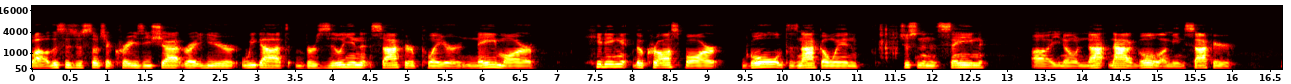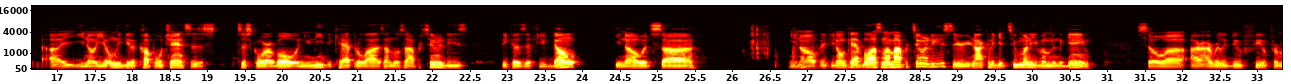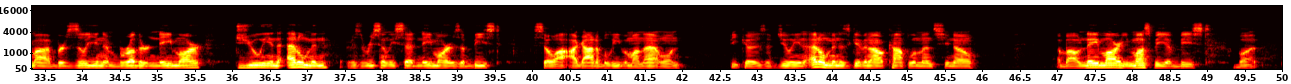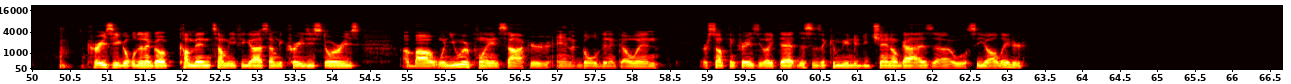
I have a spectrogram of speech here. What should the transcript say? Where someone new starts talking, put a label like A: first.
A: Wow, this is just such a crazy shot right here. We got Brazilian soccer player Neymar hitting the crossbar. Goal does not go in. Just an insane, uh, you know, not not a goal. I mean, soccer, uh, you know, you only get a couple chances to score a goal, and you need to capitalize on those opportunities because if you don't, you know, it's uh, you know, if you don't capitalize on them opportunities, you're not going to get too many of them in the game. So uh, I, I, really do feel for my Brazilian and brother Neymar. Julian Edelman has recently said Neymar is a beast, so I, I gotta believe him on that one. Because if Julian Edelman is giving out compliments, you know, about Neymar, he must be a beast. But crazy goal didn't go come in. Tell me if you guys have any crazy stories about when you were playing soccer and the goal didn't go in or something crazy like that. This is a community channel, guys. Uh, we'll see y'all later.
